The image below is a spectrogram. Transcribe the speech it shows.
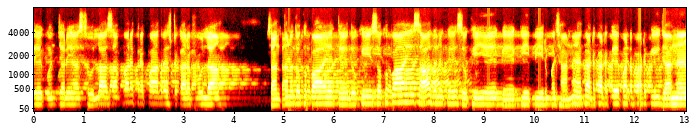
ਤੇ ਕੁੰਚਰਿਆ ਸੂਲਾ ਸਭ ਪਰ ਕਿਰਪਾ ਦ੍ਰਿਸ਼ਟ ਕਰ ਫੂਲਾ ਸੰਤਨ ਦੁਖ ਪਾਏ ਤੇ ਦੁਖੀ ਸੁਖ ਪਾਏ ਸਾਧਨ ਕੇ ਸੁਖੀਏ ਕੇ ਕੀ ਪੀਰ ਪਛਾਨੈ ਘਟ ਘਟ ਕੇ ਪਟ ਪਟ ਕੀ ਜਾਣੈ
